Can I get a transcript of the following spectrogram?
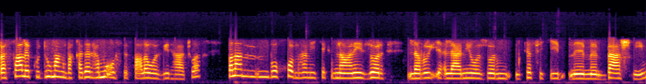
بە ساڵێک و دوو مانگ بەقەدەر هەموو ئەو سێ ساڵە وەزیر هاتووە بەڵام بۆ خۆم هەمیکێکم ناوانەی زۆر لە ڕووی ئیعلامیەوە زۆر کەسێکی باش نیم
